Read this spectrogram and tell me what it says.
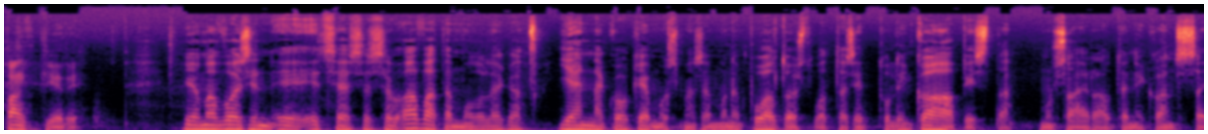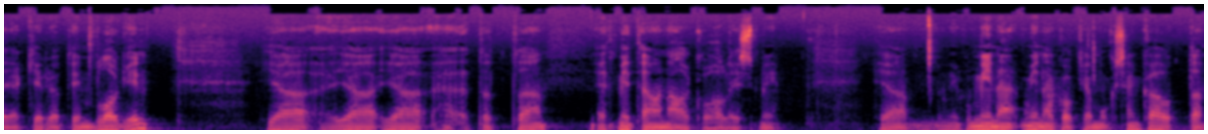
pankkiiri. Joo, mä voisin itse asiassa avata. Mulla oli aika jännä kokemus. Mä semmoinen puolitoista vuotta sitten tulin kaapista mun sairauteni kanssa ja kirjoitin blogin, ja, ja, ja tota, että mitä on alkoholismi. Ja niin kuin minä, minä kokemuksen kautta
